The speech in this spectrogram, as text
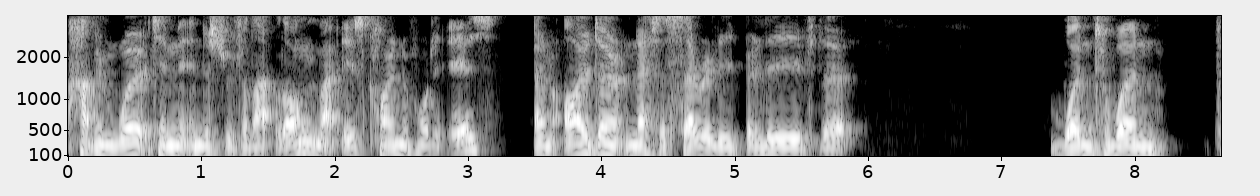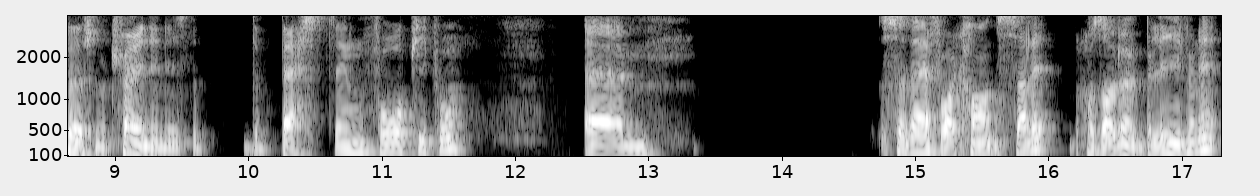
having worked in the industry for that long, that is kind of what it is. And I don't necessarily believe that one to one personal training is the, the best thing for people. Um, so therefore I can't sell it because I don't believe in it,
